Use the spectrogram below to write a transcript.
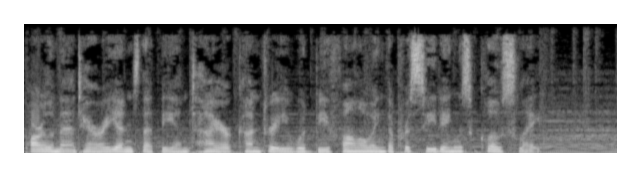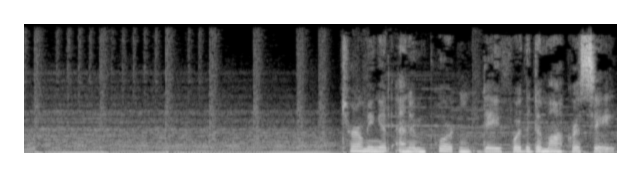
parliamentarians that the entire country would be following the proceedings closely. Terming it an important day for the democracy,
